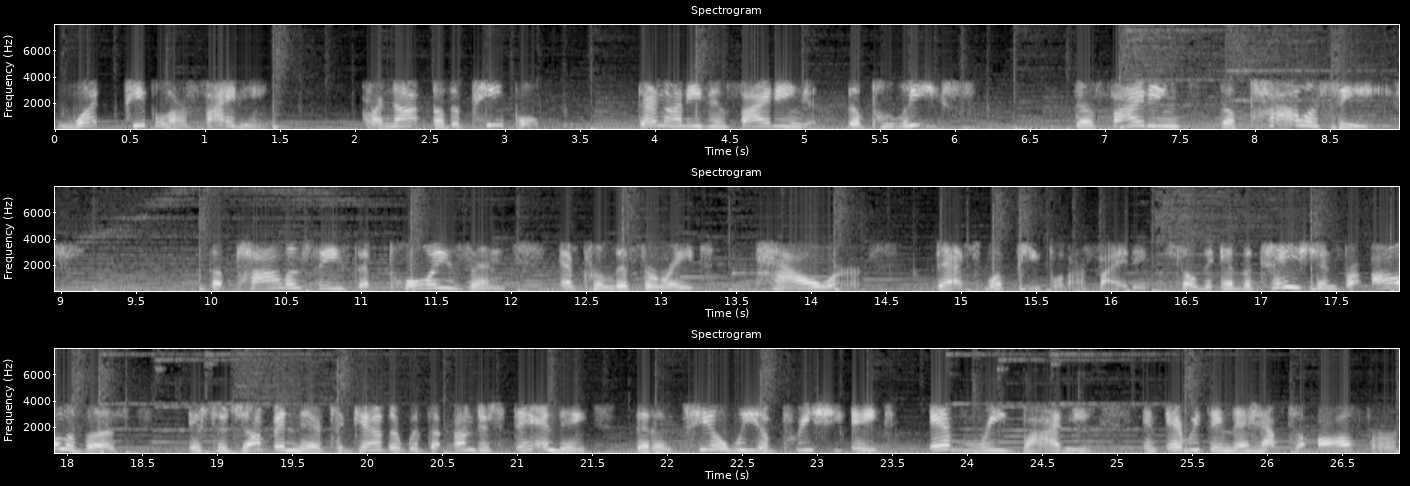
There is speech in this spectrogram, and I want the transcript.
What people are fighting are not other people. They're not even fighting the police. They're fighting the policies. The policies that poison and proliferate power. That's what people are fighting. So the invitation for all of us is to jump in there together with the understanding that until we appreciate everybody and everything they have to offer,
